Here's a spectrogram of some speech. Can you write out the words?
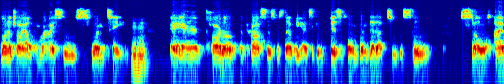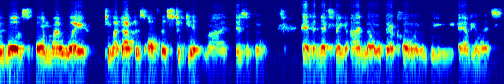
going to try out for my high school swim team, Mm-hmm. and part of the process was that we had to get a physical and bring that up to the school. So I was on my way to my doctor's office to get my physical. And the next thing I know, they're calling the ambulance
